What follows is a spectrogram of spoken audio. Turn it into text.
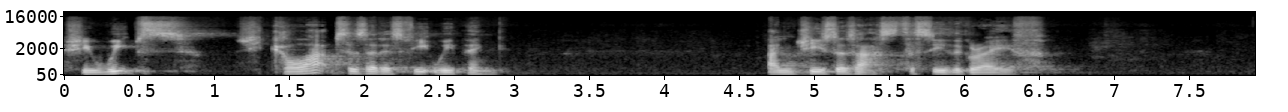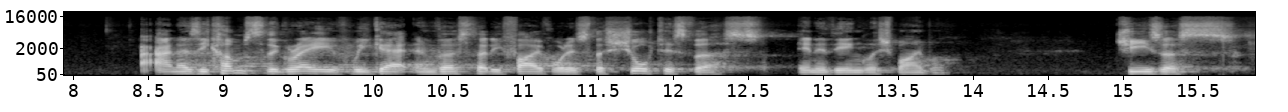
She weeps. She collapses at his feet weeping. And Jesus asks to see the grave. And as he comes to the grave, we get in verse 35 what is the shortest verse in the English Bible Jesus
